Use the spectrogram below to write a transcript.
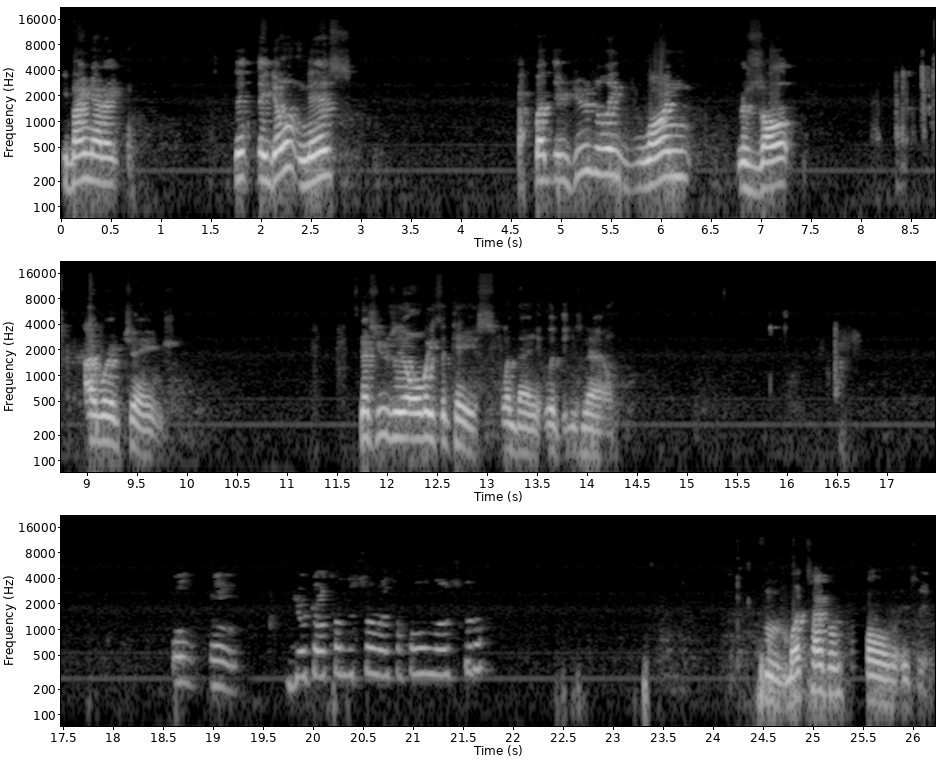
You might not. They, they don't miss, but there's usually one result I would have changed. That's usually always the case with they with these now. Well, uh, your thoughts on the show as a whole, uh, Scooter? Hmm, what type of poll is it?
